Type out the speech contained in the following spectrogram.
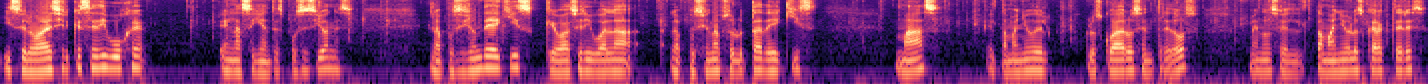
Y se le va a decir que se dibuje en las siguientes posiciones. En la posición de x, que va a ser igual a la posición absoluta de x más el tamaño de los cuadros entre 2 menos el tamaño de los caracteres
